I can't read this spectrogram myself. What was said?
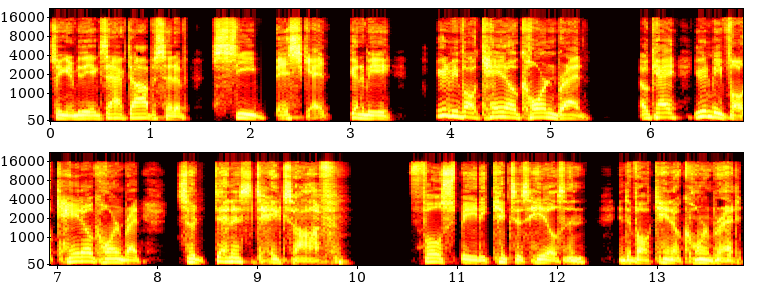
So you're gonna be the exact opposite of sea biscuit. You're gonna be you're gonna be volcano cornbread. Okay? You're gonna be volcano cornbread. So Dennis takes off. Full speed. He kicks his heels in, into volcano cornbread.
